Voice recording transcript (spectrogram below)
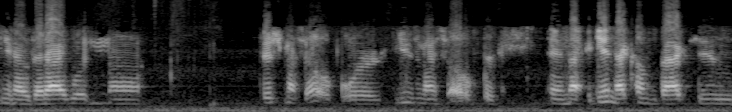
you know, that I wouldn't uh, fish myself or use myself. Or, and that, again, that comes back to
